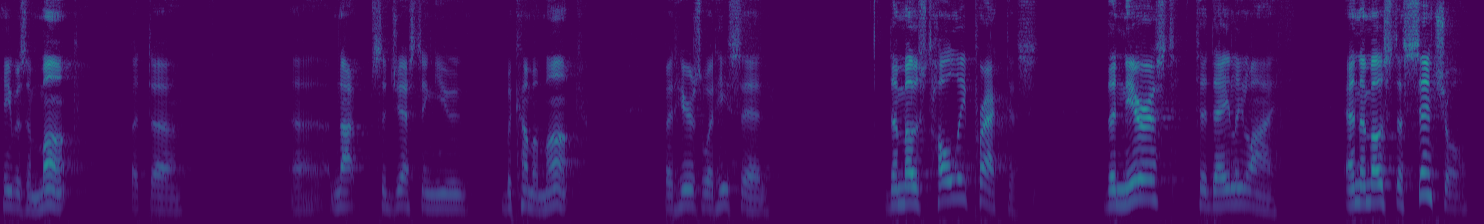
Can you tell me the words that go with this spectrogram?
He was a monk, but uh, uh, I'm not suggesting you become a monk, but here's what he said The most holy practice, the nearest to daily life, and the most essential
